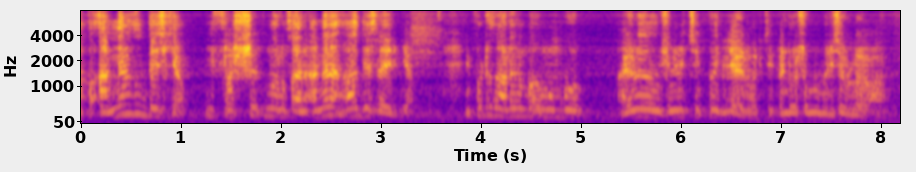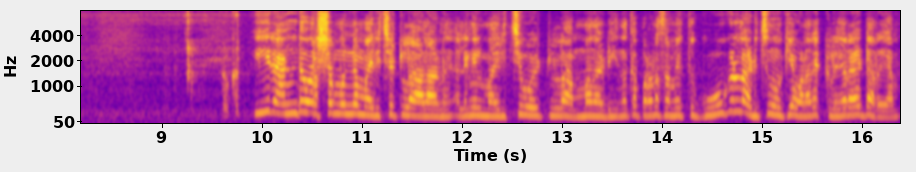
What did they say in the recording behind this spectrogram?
അപ്പൊ അങ്ങനെ ഉദ്ദേശിക്കാം. ഈ ഫ്രഷ് എന്നുള്ള സാധനം അങ്ങനെ ആദ്യത്തിലായിരിക്കാം ഇപ്പോഴത്തെ നാടകം മുമ്പ് അയാൾ ക്ഷീണിച്ച് ഇപ്പൊ ഇല്ല അയാൾ മരിച്ചു. രണ്ടു വർഷം മുമ്പ് മരിച്ചുള്ള ആളാണ്. ഈ രണ്ട് വർഷം മുന്നേ മരിച്ചിട്ടുള്ള ആളാണ് അല്ലെങ്കിൽ മരിച്ചു പോയിട്ടുള്ള അമ്മ നടി എന്നൊക്കെ പറയുന്ന സമയത്ത് ഗൂഗിളിൽ അടിച്ചു നോക്കിയാൽ വളരെ ക്ലിയർ ആയിട്ട് അറിയാം.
